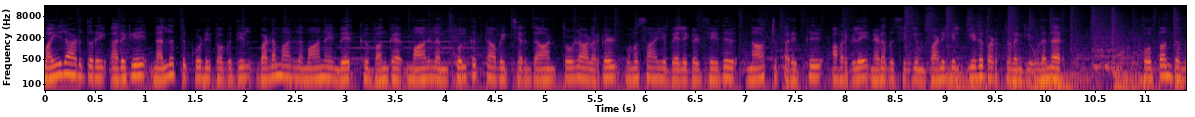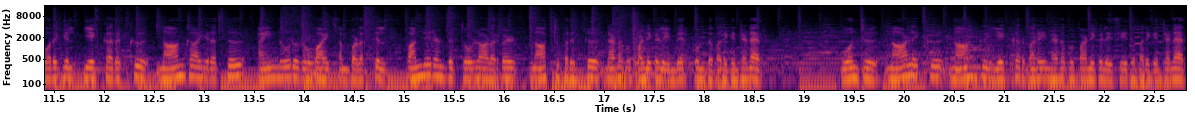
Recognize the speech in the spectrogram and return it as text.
மயிலாடுதுறை அருகே நல்லத்துக்குடி பகுதியில் வடமாநிலமான மேற்கு வங்க மாநிலம் கொல்கத்தாவைச் சேர்ந்த ஆண் தொழிலாளர்கள் விவசாய வேலைகள் செய்து நாற்று பறித்து அவர்களே நடவு செய்யும் பணியில் ஈடுபடத் தொடங்கியுள்ளனர். ஒப்பந்த முறையில் ஏக்கருக்கு நான்காயிரத்து ஐநூறு ரூபாய் சம்பளத்தில் பன்னிரண்டு தொழிலாளர்கள் நாற்று பறித்து நடவு பணிகளை மேற்கொண்டு வருகின்றனர். ஒன்று நாளைக்கு நான்கு ஏக்கர் வரை நடவு பணிகளை செய்து வருகின்றனர்.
